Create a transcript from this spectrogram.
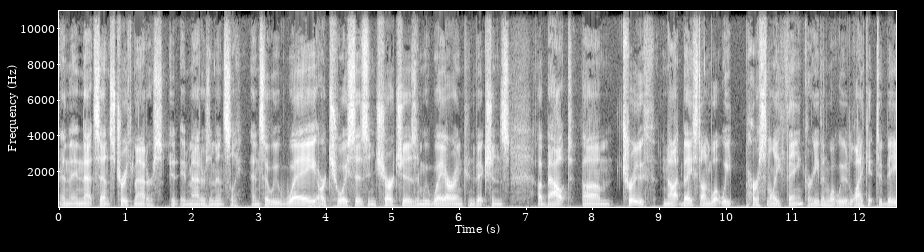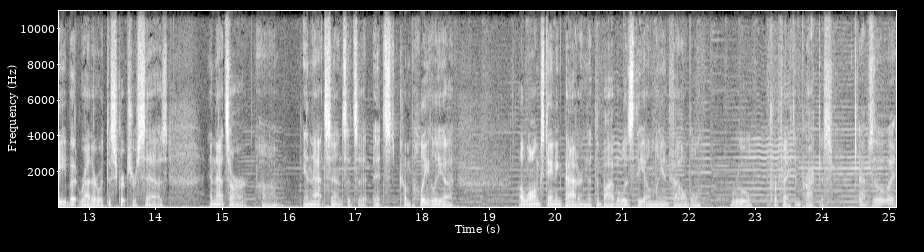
and in that sense, truth matters. It, it, matters immensely. And so we weigh our choices in churches and we weigh our own convictions about um, truth, not based on what we personally think or even what we would like it to be, but rather what the Scripture says. And that's our, uh, in that sense, it's a, it's completely a, a long-standing pattern that the Bible is the only infallible rule for faith and practice. Absolutely.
